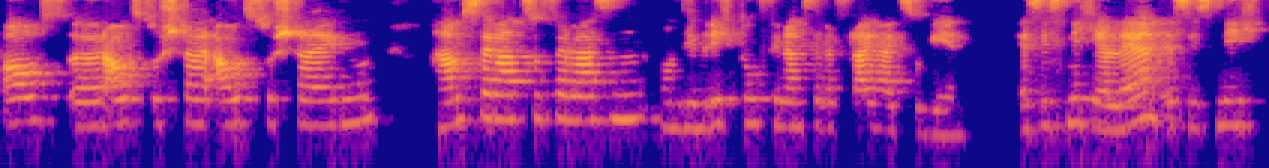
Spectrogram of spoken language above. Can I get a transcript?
aus, äh, auszusteigen, Hamsterrad zu verlassen und in Richtung finanzielle Freiheit zu gehen. Es ist nicht erlernt, es ist nicht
